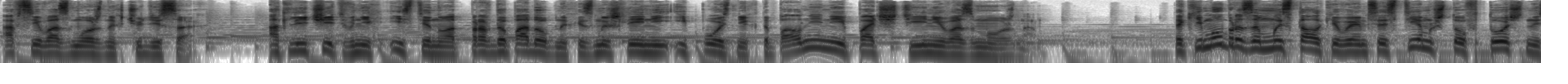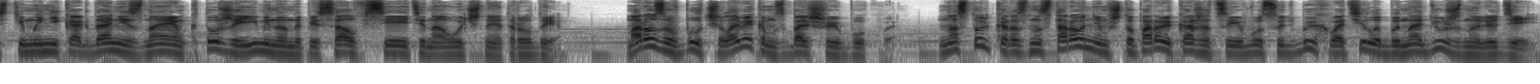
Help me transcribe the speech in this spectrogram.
о всевозможных чудесах. Отличить в них истину от правдоподобных измышлений и поздних дополнений почти невозможно. Таким образом, мы сталкиваемся с тем, что в точности мы никогда не знаем, кто же именно написал все эти научные труды. Морозов был человеком с большой буквы. Настолько разносторонним, что порой, кажется, его судьбы хватило бы на дюжину людей.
